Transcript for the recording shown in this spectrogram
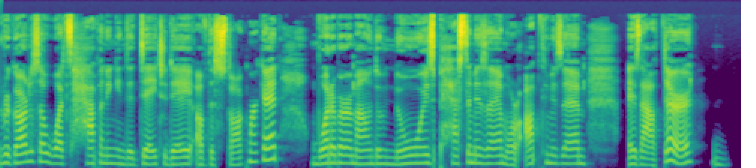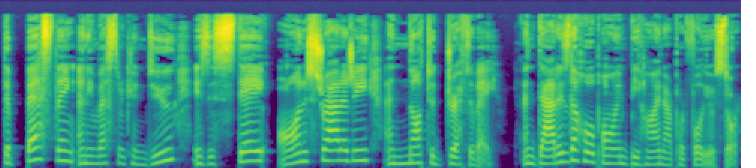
regardless of what's happening in the day to day of the stock market, whatever amount of noise, pessimism, or optimism is out there, the best thing an investor can do is to stay on a strategy and not to drift away. And that is the whole point behind our portfolio store.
